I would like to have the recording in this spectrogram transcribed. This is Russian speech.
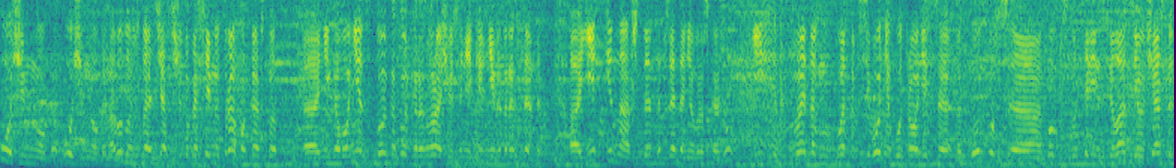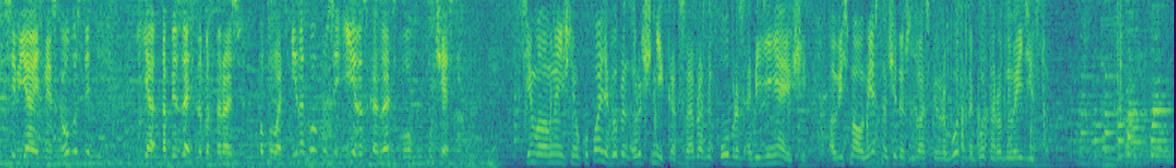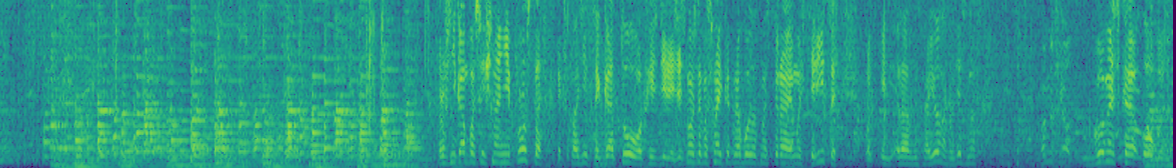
очень много, очень много народу ожидает. Сейчас еще только 7 утра, пока что э, никого нет, только-только разворачиваются некие, некоторые стенды. Э, есть и наш стенд, обязательно о нем расскажу. И в этом, в этом сегодня будет проводиться конкурс, э, конкурс «Властелин села», где участвует семья из Минской области. Я обязательно постараюсь побывать и на конкурсе, и рассказать об участниках. Символом нынешнего купали выбран ручник, как своеобразный образ объединяющий, а весьма уместно, учитывая, что 21 год – это год народного единства. Ручникам посвящена не просто экспозиция готовых изделий. Здесь можно посмотреть, как работают мастера и мастерицы вот из разных районов. Вот здесь у нас Гомельская область.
